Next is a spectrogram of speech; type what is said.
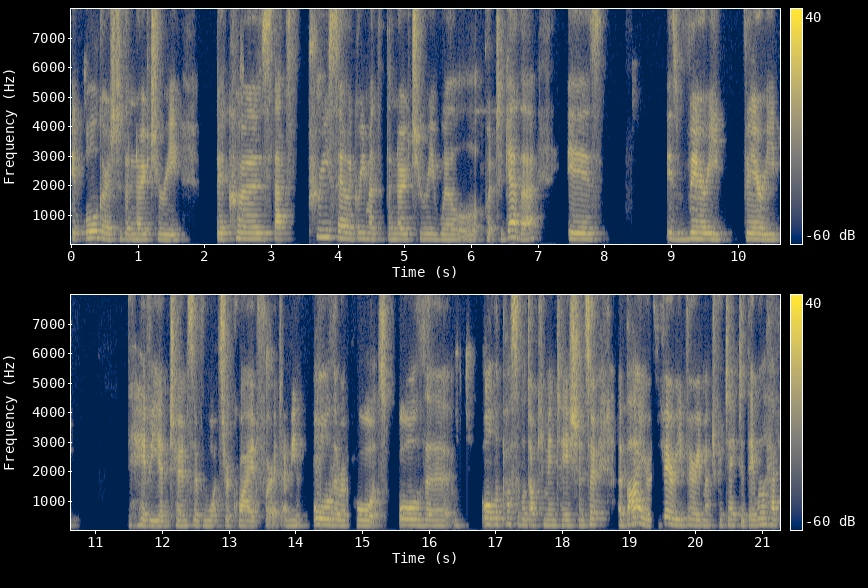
it all goes to the notary because that pre-sale agreement that the notary will put together is is very very heavy in terms of what's required for it. I mean all the reports all the all the possible documentation. So a buyer is very very much protected. They will have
